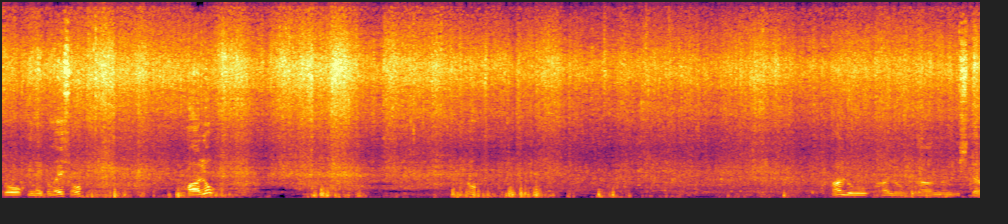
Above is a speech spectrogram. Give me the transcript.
Pero okay na ito guys oh. Halo. Halo, halo lang ang isda.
